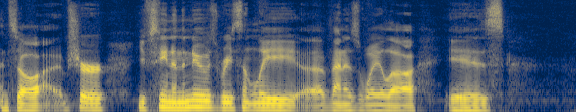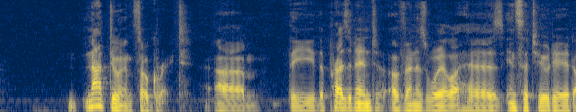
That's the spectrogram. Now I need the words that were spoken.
And so I'm sure you've seen in the news recently, uh, Venezuela is not doing so great. Um, the the president of Venezuela has instituted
